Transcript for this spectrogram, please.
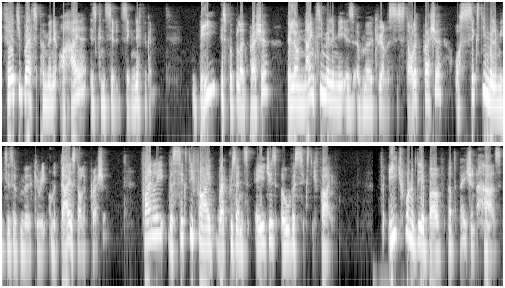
30 breaths per minute or higher is considered significant. B is for blood pressure, below 90 millimeters of mercury on the systolic pressure or 60 millimeters of mercury on the diastolic pressure. Finally, the 65 represents ages over 65. For each one of the above that the patient has,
